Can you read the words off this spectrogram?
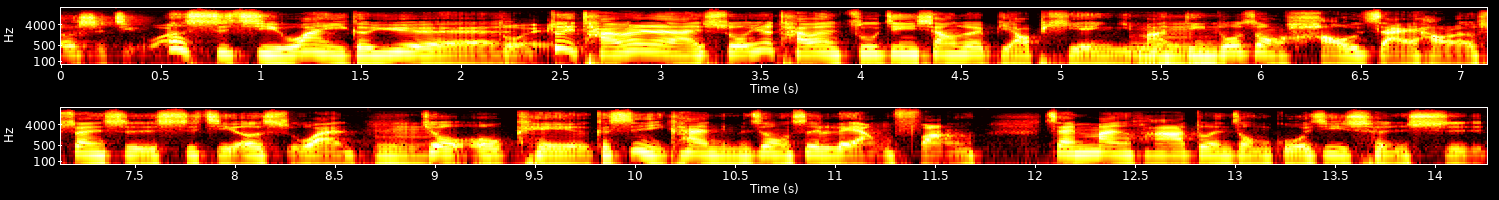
二十几万，二十几万一个月，对，对台湾人来说，因为台湾的租金相对比较便宜嘛，顶、嗯、多这种豪宅好了，算是十几二十万，嗯，就 OK 了。可是你看，你们这种是两房，在曼哈顿这种国际城市，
